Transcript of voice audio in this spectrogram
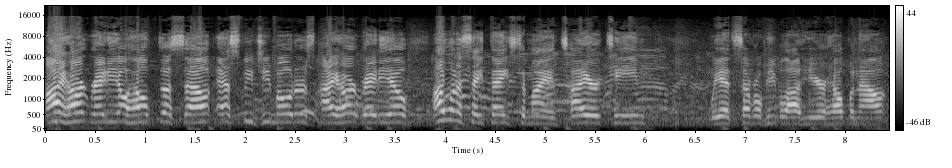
iHeartRadio helped us out. SVG Motors, iHeartRadio. I want to say thanks to my entire team. We had several people out here helping out.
